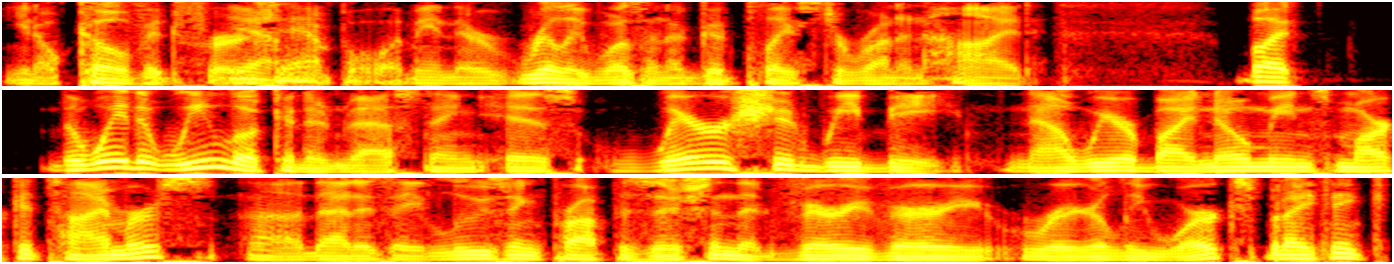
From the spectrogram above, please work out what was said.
you know, COVID, for Yeah. example. I mean, there really wasn't a good place to run and hide. But the way that we look at investing is where should we be? Now, we are by no means market timers. Uh, that is a losing proposition that very, very rarely works. But I think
